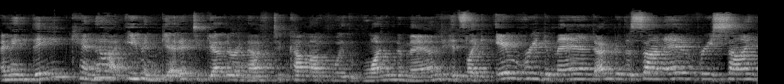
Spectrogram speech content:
I mean, they cannot even get it together enough to come up with one demand. It's like every demand under the sun, every sign.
